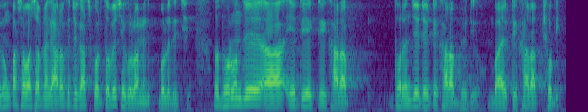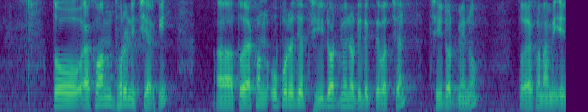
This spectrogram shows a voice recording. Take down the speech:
এবং পাশাপাশি আপনাকে আরও কিছু কাজ করতে হবে সেগুলো আমি বলে দিচ্ছি। তো ধরুন যে এটি একটি খারাপ ধরেন যে এটা একটি খারাপ ভিডিও বা একটি খারাপ ছবি। তো এখন ধরে নিচ্ছি আর কি। তো এখন উপরে যে থ্রি ডট মেনুটি দেখতে পাচ্ছেন থ্রি ডট মেনু তো এখন আমি এই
